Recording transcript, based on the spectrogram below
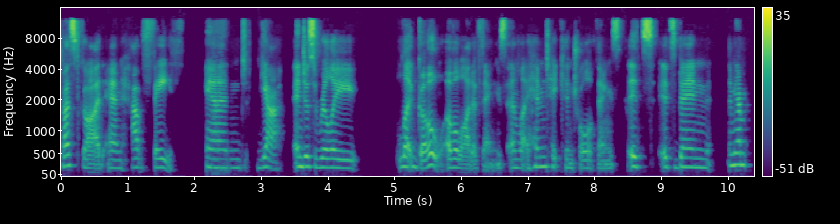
trust God and have faith mm-hmm. and yeah, and just really let go of a lot of things and let him take control of things. It's it's been I mean I'm,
